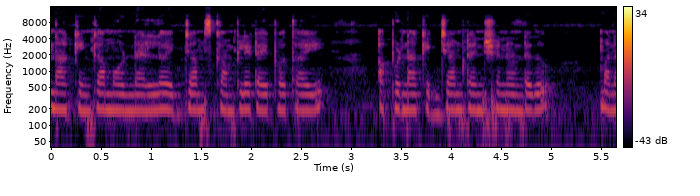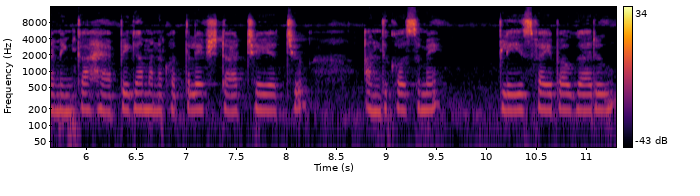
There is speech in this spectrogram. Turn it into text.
నాకు ఇంకా మూడు నెలల్లో ఎగ్జామ్స్ కంప్లీట్ అయిపోతాయి. అప్పుడు నాకు ఎగ్జామ్ టెన్షన్ ఉండదు. మనం ఇంకా హ్యాపీగా మన కొత్త లైఫ్ స్టార్ట్ చేయొచ్చు. అందుకోసమే. ప్లీజ్ వైభవ్ గారు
